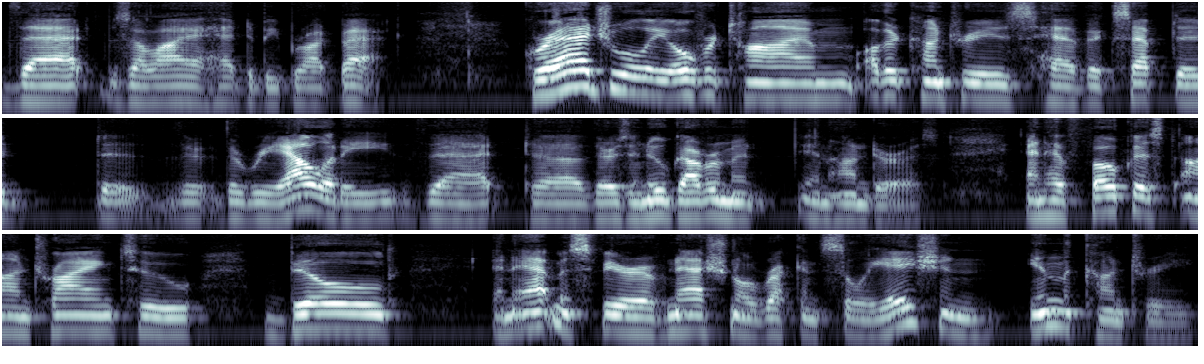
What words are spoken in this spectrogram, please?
that Zelaya had to be brought back. Gradually, over time, other countries have accepted the, the, the reality that uh, there's a new government in Honduras and have focused on trying to build an atmosphere of national reconciliation in the country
